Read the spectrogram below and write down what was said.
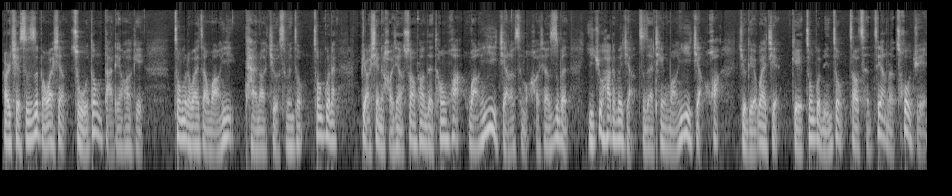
而且是日本外相主动打电话给中国的外长王毅谈了九十分钟，中国呢？表现的好像双方在通话，王毅讲了什么，好像日本一句话都没讲，只在听王毅讲话，就给外界、给中国民众造成这样的错觉。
